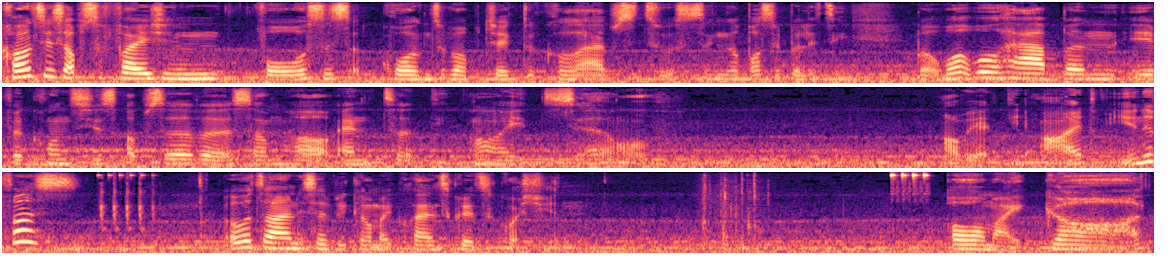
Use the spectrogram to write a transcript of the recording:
Conscious observation forces a quantum object to collapse to a single possibility, but what will happen if a conscious observer somehow entered the eye itself? Are we at the eye of the universe? Over time this has become a client's greatest question. Oh my god.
